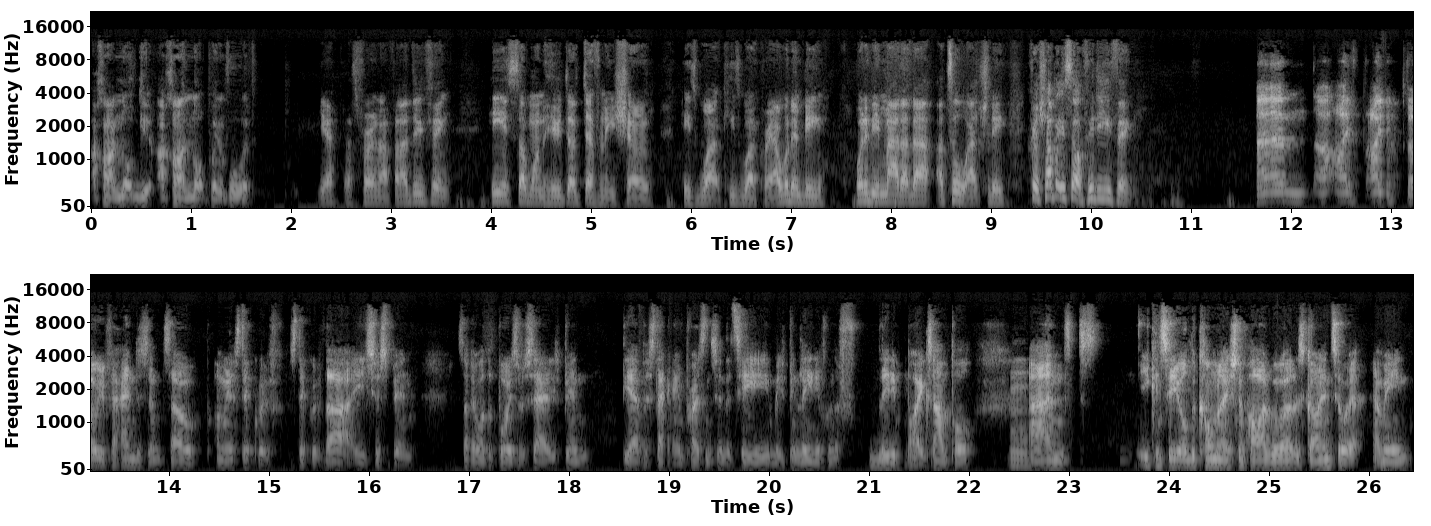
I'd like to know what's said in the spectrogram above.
I can't not give, I can't not put him forward. Yeah, that's fair enough. And I do think he is someone who does definitely show his work, his work rate. I wouldn't be wouldn't be mad at that at all, actually. Chris, how about yourself? Who do you think? Um, I I voted for Henderson, so I'm going to stick with stick with that. He's just been, so what the boys have said, he's been the ever-staying presence in the team. He's been leading from the leading by example, Mm. and you can see all the combination of hard work that's gone into it. I mean,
